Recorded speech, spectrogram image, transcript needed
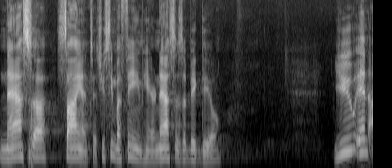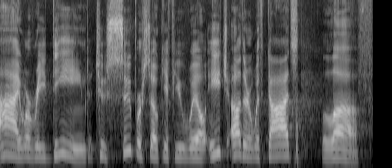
NASA scientist. You see my theme here. NASA's a big deal. You and I were redeemed to super soak, if you will, each other with God's love.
